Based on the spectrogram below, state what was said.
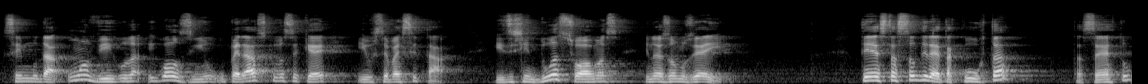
sem mudar uma vírgula, igualzinho o pedaço que você quer e você vai citar. Existem duas formas e nós vamos ver aí. Tem a citação direta curta, tá certo?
